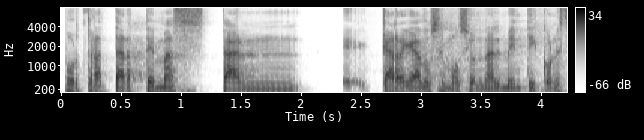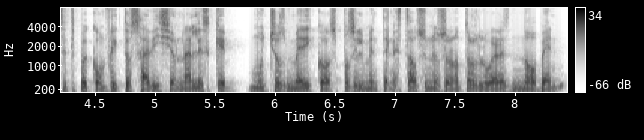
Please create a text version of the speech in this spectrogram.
por tratar temas tan eh, cargados emocionalmente y con este tipo de conflictos adicionales que muchos médicos posiblemente en Estados Unidos o en otros lugares no ven?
